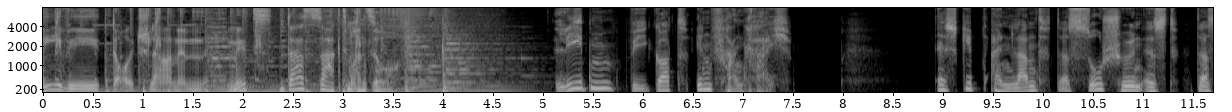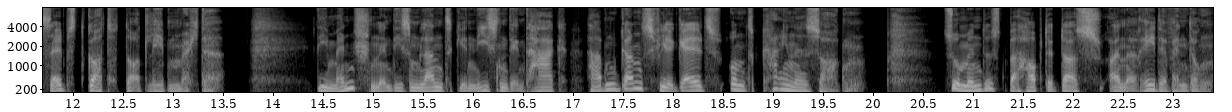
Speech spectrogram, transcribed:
DW Deutsch lernen mit Das sagt man so. Leben wie Gott in Frankreich. Es gibt ein Land, das so schön ist, dass selbst Gott dort leben möchte. Die Menschen in diesem Land genießen den Tag, haben ganz viel Geld und keine Sorgen. Zumindest behauptet das eine Redewendung.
